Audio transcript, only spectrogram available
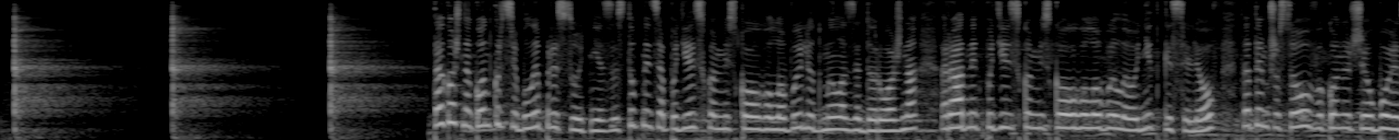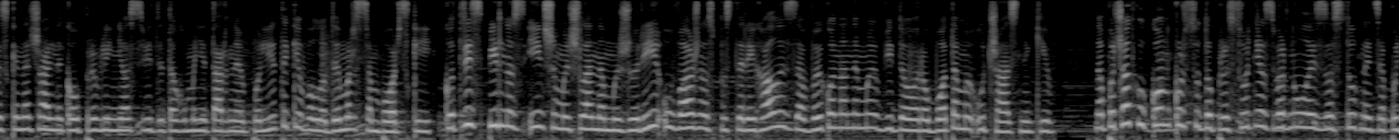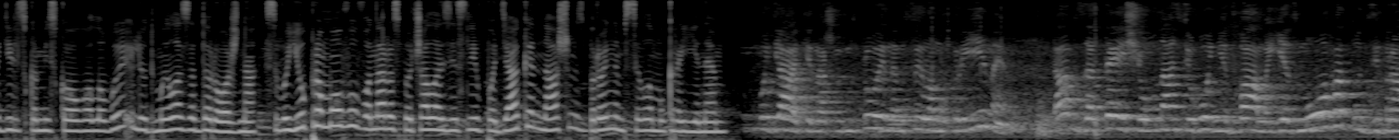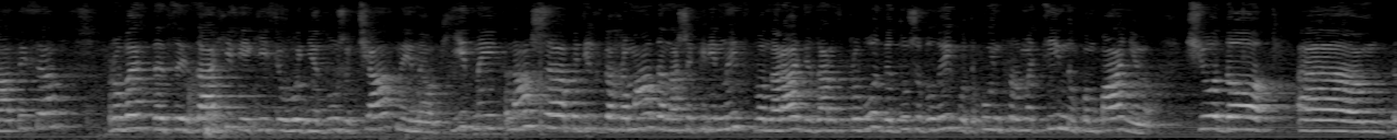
Також на конкурсі були присутні заступниця Подільського міського голови Людмила Задорожна, радник Подільського міського голови Леонід Кисельов та тимчасово виконуючий обов'язки начальника управління освіти та гуманітарної політики Володимир Самборський, котрі спільно з іншими членами журі уважно спостерігали за виконаними відеороботами учасників. На початку конкурсу до присутніх звернулась заступниця Подільського міського голови Людмила Задорожна. Свою промову вона розпочала зі слів подяки нашим збройним силам України. подяки нашим Збройним силам України так, за те, що у нас сьогодні з вами є змога тут зібратися, провести цей захід, який сьогодні дуже вчасний і необхідний. Наша подільська громада, наше керівництво наразі зараз проводить дуже велику таку інформаційну кампанію щодо е,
